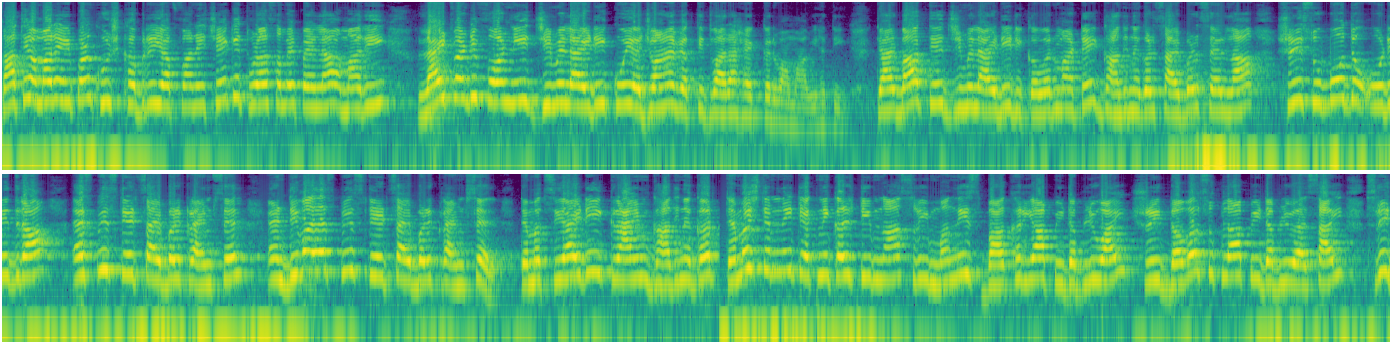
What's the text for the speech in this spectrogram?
સાથે અમારે એ પણ ખુશખબરી આપવાની છે કે થોડા સમય પહેલા અમારી લાઈટ ટ્વેન્ટી ફોરની જીમેલ આઈડી કોઈ અજાણ્યા વ્યક્તિ દ્વારા હેક કરવામાં આવી હતી. ત્યારબાદ તે જીમેલ આઈડી રિકવર માટે ગાંધીનગર સાયબર સેલના Shri Subodh Odedara SP state cyber crime cell and DYSP state cyber crime cell તેમજ સીઆઈડી ક્રાઇમ ગાંધીનગર તેમજ તેમની ટેકનિકલ ટીમના Shri Manish Bhakhariya PWI, Shri Dhaval Shukla PWSI, Shri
